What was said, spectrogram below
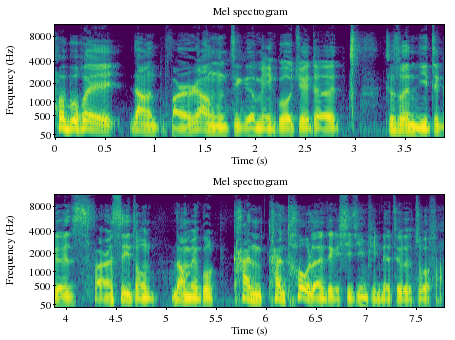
会不会让反而让这个美国觉得就说你这个反而是一种让美国看看透了这个习近平的这个做法。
